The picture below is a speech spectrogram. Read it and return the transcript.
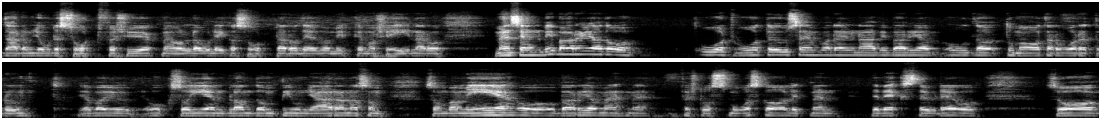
där de gjorde sortförsök med alla olika sorter och det var mycket maskiner och men sen vi började då år 2000 var det ju när vi började odla tomater året runt. Jag var ju också en bland de pionjärerna som, som var med och, och började med, med förstås småskaligt men det växte ur det. Och, så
